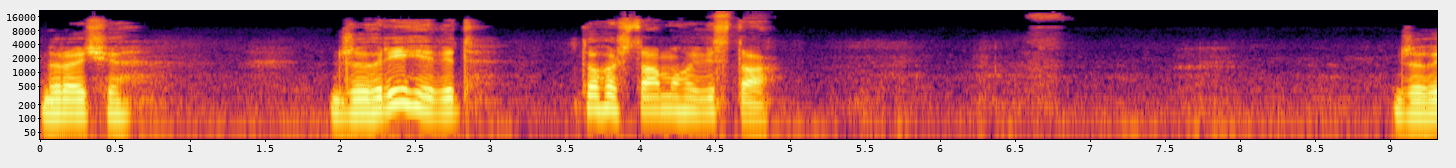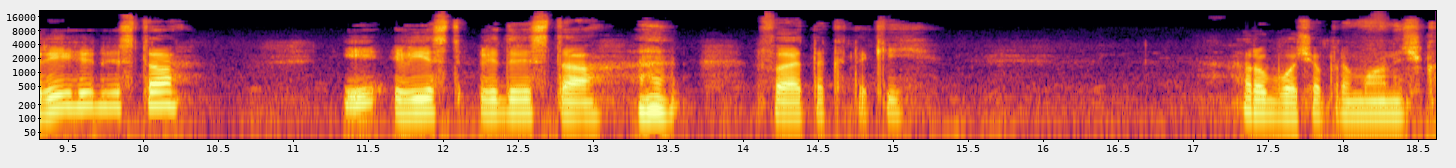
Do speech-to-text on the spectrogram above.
До речі, джигріги від того ж самого віста. Джигріги від віста і віст від віста. Фетик такий. Робоча приманочка.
